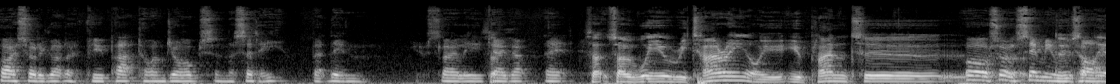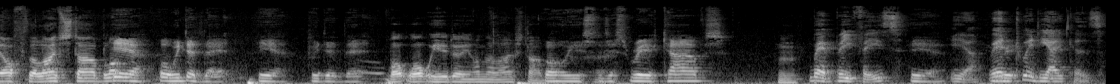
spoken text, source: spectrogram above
I sort of got a few part time jobs in the city, but then slowly So- gave up that. So, so were you retiring, or you, you planned to Oh, sort of semi do something off the lifestyle block? Yeah, well, we did that. Yeah, we did that. What What were you doing on the lifestyle block? Well, we used to just rear calves. We had beefies. Yeah, Yeah. We had 20 acres.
